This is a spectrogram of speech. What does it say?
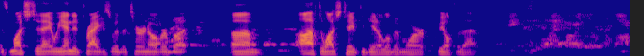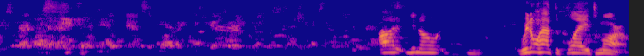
as much today. We ended practice with a turnover, but um, I'll have to watch the tape to get a little bit more feel for that. This is by far the, the longest practice of camp so far. How do you think you guys are? Uh, you know, we don't have to play tomorrow,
